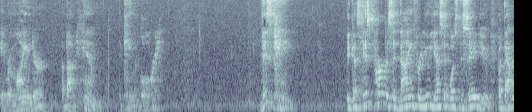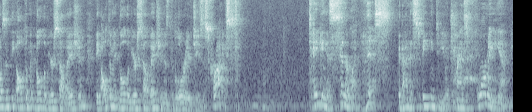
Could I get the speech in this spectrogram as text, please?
a reminder about Him, the King of glory. This King. Because his purpose in dying for you, yes, it was to save you, but that wasn't the ultimate goal of your salvation. The ultimate goal of your salvation is the glory of Jesus Christ. Taking a sinner like this, the guy that's speaking to you, and transforming him,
